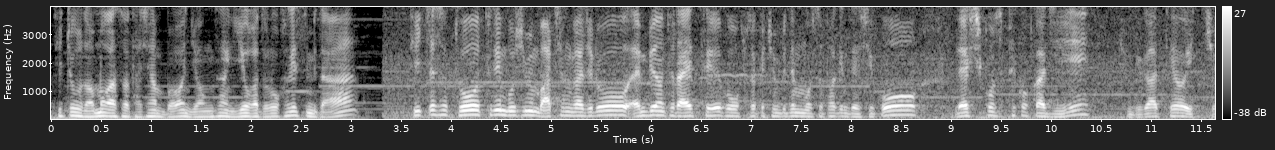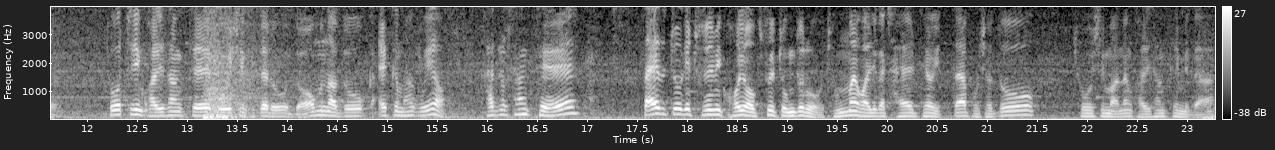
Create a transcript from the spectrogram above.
뒤쪽으로 넘어가서 다시 한번 영상 이어가도록 하겠습니다. 뒷좌석 도어 트림 보시면 마찬가지로 앰비언트 라이트 고급스럽게 준비된 모습 확인되시고 렉시콘 스피커까지 준비가 되어 있죠. 도어 트림 관리 상태 보이신 그대로 너무나도 깔끔하고요. 가죽 상태 사이드 쪽에 주름이 거의 없을 정도로 정말 관리가 잘 되어 있다 보셔도 좋으실 만한 관리 상태입니다.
